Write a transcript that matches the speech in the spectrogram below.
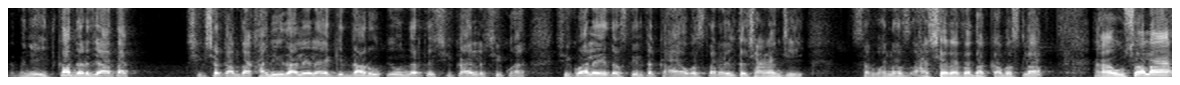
म्हणजे इतका दर्जा आता शिक्षकांचा खाली झालेला आहे की दारू पिऊन जर ते शिकायला शिकवा शिकवायला येत असतील तर काय अवस्था राहील त्या शाळांची? सर्वांनाच आश्चर्याचा धक्का बसला. उसाला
